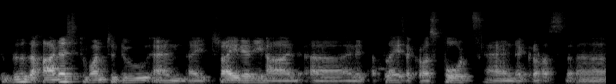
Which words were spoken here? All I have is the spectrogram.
this is the hardest one to do, and I try really hard, uh, and it applies across sports and across uh,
